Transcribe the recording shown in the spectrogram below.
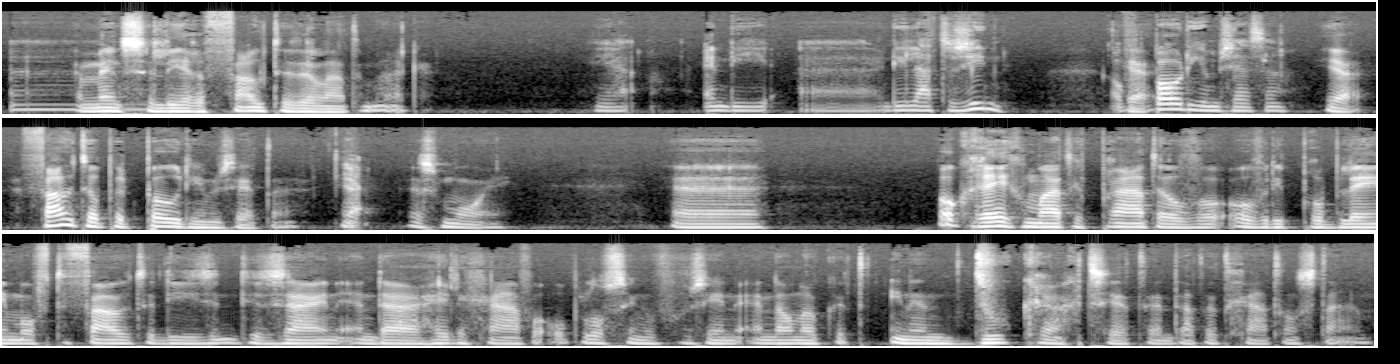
eh, En mensen leren fouten te laten maken. Ja. En die, eh, die laten zien. Op Ja. het podium zetten. Ja, fouten op het podium zetten. Ja, Ja. dat is mooi. Ook regelmatig praten over, over die problemen of de fouten die, die er zijn. En daar hele gave oplossingen voor zinnen. En dan ook het in een doelkracht zetten dat het gaat ontstaan.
